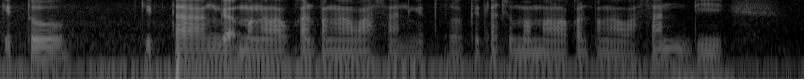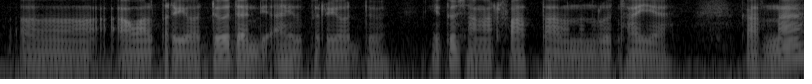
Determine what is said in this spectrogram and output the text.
itu kita nggak melakukan pengawasan gitu loh kita cuma melakukan pengawasan di uh, awal periode dan di akhir periode itu sangat fatal menurut saya karena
